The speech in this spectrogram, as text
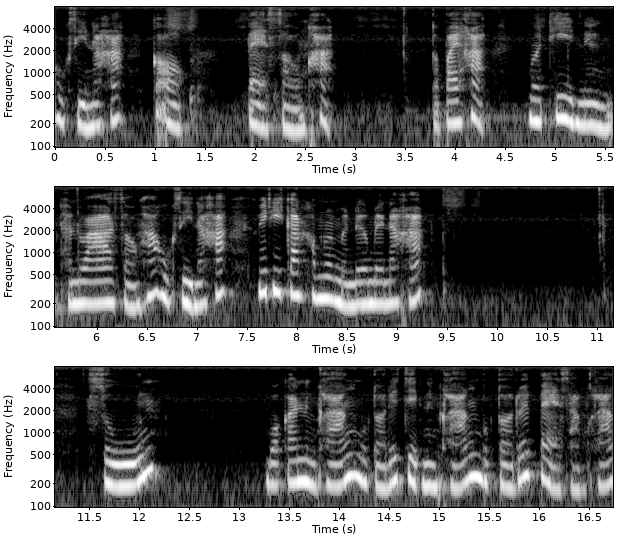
2564 นะคะ ก็ออก 82 ค่ะ ต่อไปค่ะงวดที่ 1 ธันวา 2564 นะคะ วิธีการคำนวณเหมือนเดิมเลยนะคะ 0 บวกกัน 1 ครั้ง บวกต่อด้วย 7 1 ครั้ง บวกต่อด้วย 8 3 ครั้ง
